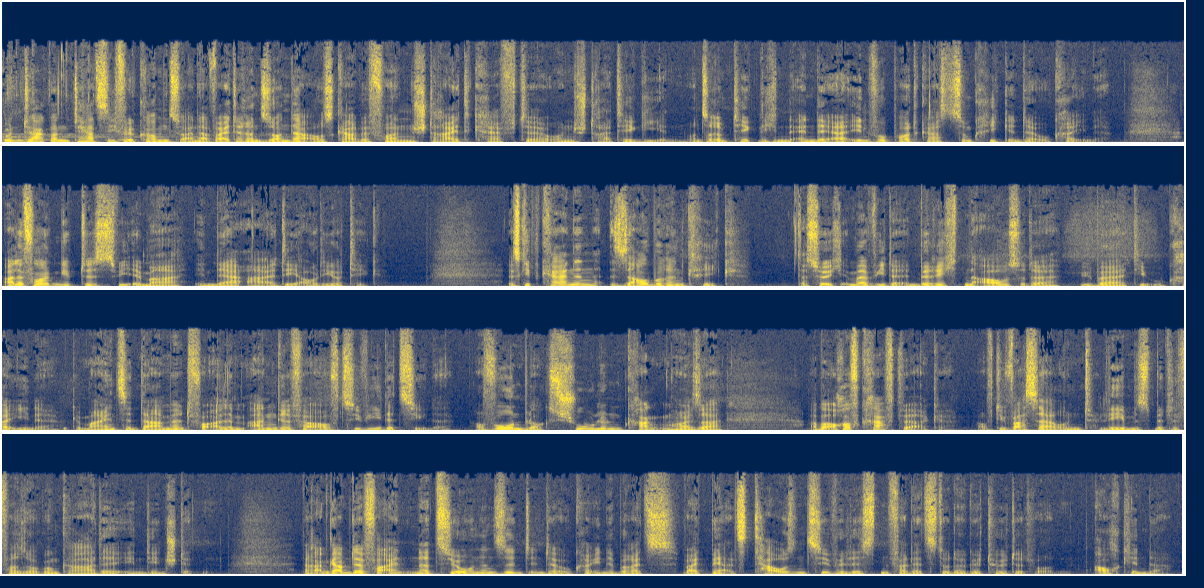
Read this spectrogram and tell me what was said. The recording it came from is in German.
Guten Tag und herzlich willkommen zu einer weiteren Sonderausgabe von Streitkräfte und Strategien, unserem täglichen NDR-Info-Podcast zum Krieg in der Ukraine. Alle Folgen gibt es wie immer in der ARD-Audiothek. Es gibt keinen sauberen Krieg. Das höre ich immer wieder in Berichten aus oder über die Ukraine. Gemeint sind damit vor allem Angriffe auf zivile Ziele, auf Wohnblocks, Schulen, Krankenhäuser, aber auch auf Kraftwerke, auf die Wasser- und Lebensmittelversorgung gerade in den Städten. Nach Angaben der Vereinten Nationen sind in der Ukraine bereits weit mehr als 1000 Zivilisten verletzt oder getötet worden, auch Kinder.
